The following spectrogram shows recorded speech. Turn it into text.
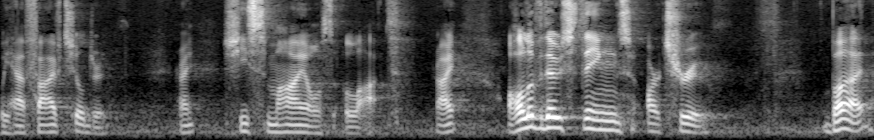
We have five children, right? She smiles a lot, right? All of those things are true. But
